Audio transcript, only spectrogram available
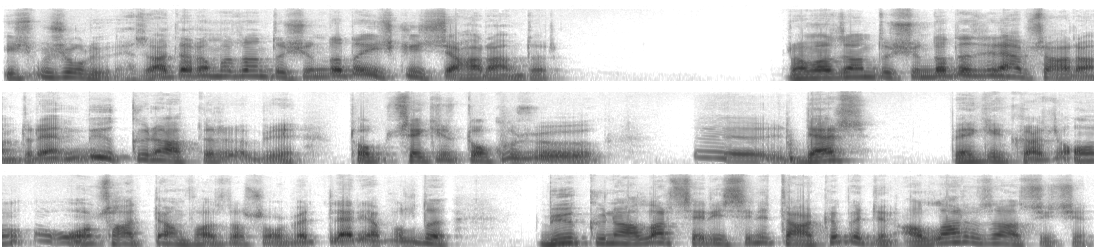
içmiş oluyor. E zaten Ramazan dışında da içki içse haramdır. Ramazan dışında da zina hepsi haramdır. En büyük günahtır. 8-9 e, ders belki kaç 10, 10 saatten fazla sohbetler yapıldı. Büyük günahlar serisini takip edin. Allah rızası için.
